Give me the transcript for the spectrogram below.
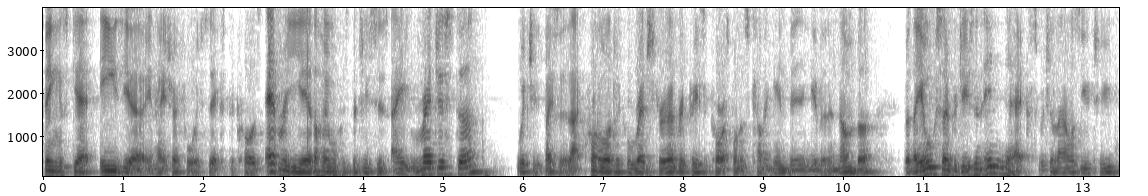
things get easier in HO46 because every year the Home Office produces a register, which is basically that chronological register of every piece of correspondence coming in being given a number, but they also produce an index which allows you to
